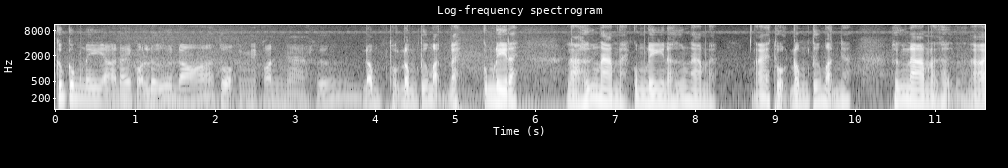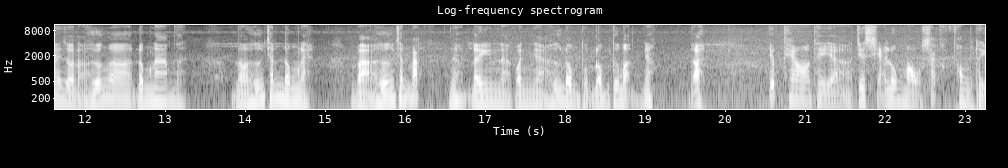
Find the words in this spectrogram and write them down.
Cung cung ly ở đây của lữ đó thuộc con nhà hướng đông thuộc đông tứ mệnh đây cung ly đây. Là hướng nam này cung ly là hướng nam này. Đấy thuộc đông tứ mệnh nhá. Hướng nam là đấy rồi nó hướng uh, đông nam này. Rồi hướng chấn đông này. Và hướng chấn bắc nhá. Đây là con nhà hướng đông thuộc đông tứ mệnh nhá rồi. Tiếp theo thì uh, chia sẻ luôn màu sắc phong thủy.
